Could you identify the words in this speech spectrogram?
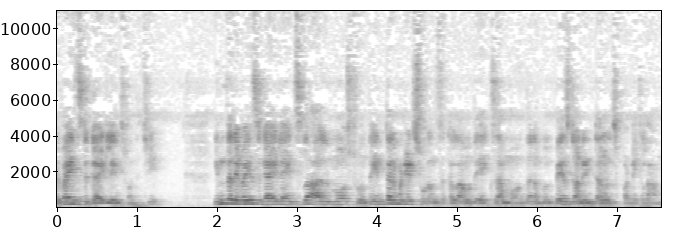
ரிவைஸ்டு கைட்லைன்ஸ் வந்துச்சு. இந்த ரிவைஸ்டு கைட்லைன்ஸ்ல ஆல்மோஸ்ட் வந்து இன்டர்மீடியட் ஸ்டூடெண்ட்ஸுக்கெல்லாம் வந்து எக்ஸாம் வந்து நம்ம பேஸ்ட் ஆன் இன்டர்னல்ஸ் பண்ணிக்கலாம்.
